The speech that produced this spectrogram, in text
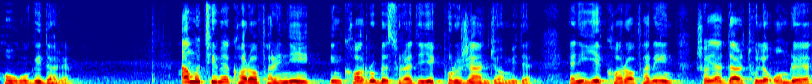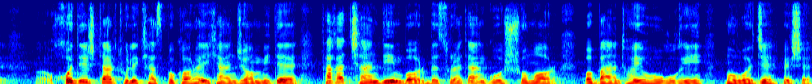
حقوقی داره. اما تیم کارآفرینی این کار رو به صورت یک پروژه انجام میده. یعنی یک کارآفرین شاید در طول عمر خودش در طول کسب و کارهایی که انجام میده فقط چندین بار به صورت انگشت شمار با بندهای حقوقی مواجه بشه.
